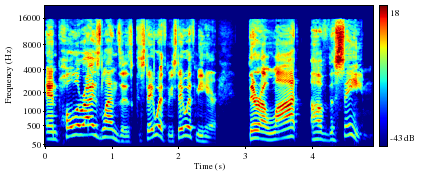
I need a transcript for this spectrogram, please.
and polarized lenses, stay with me, stay with me here. They're a lot of the same.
